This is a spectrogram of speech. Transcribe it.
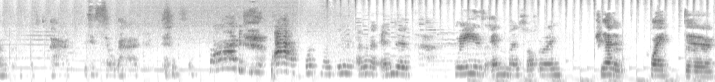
oh, this is bad. This is so bad. This is so bad. Ah, what am I doing? I want to end it. Please end my suffering. She had a quite uh,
